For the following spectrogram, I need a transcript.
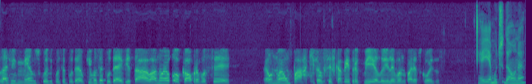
leve menos coisa que você puder. O que você puder evitar, lá não é o local para você. É um, não é um parque para você ficar bem tranquilo e levando várias coisas. E aí é multidão, né?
